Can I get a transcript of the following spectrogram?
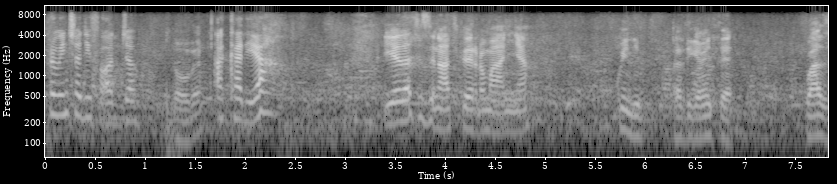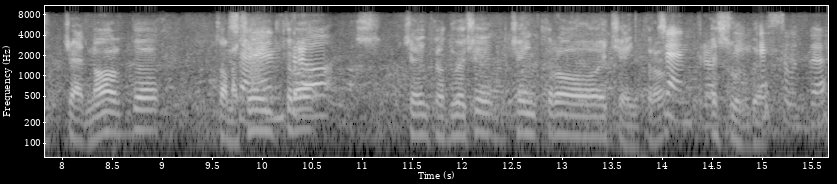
provincia di Foggia, Dove? Accadia. Io da Cesenatico in Romagna. Quindi praticamente quasi, cioè nord, insomma Centro. centro, centro, due ce- centro e centro, Centro e sì, sud. e sud.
